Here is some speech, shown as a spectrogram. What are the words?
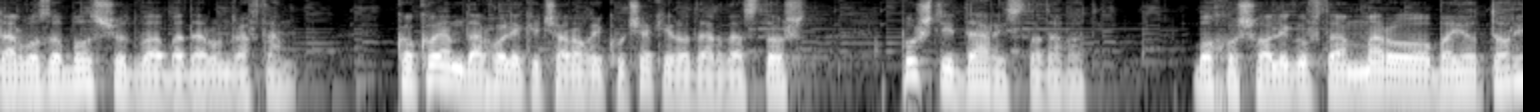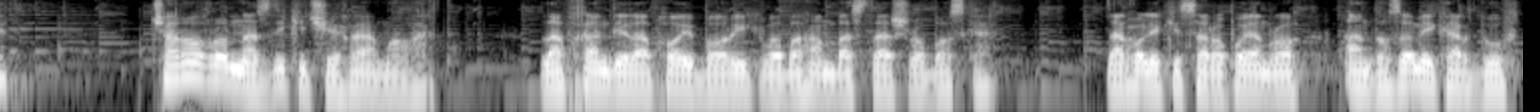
дарвоза боз шуд ва ба дарун рафтам кокоям дар ҳоле ки чароғи кӯчакеро дар даст дошт пушти дар истода буд бо хушҳолӣ гуфтам маро ба ёд доред чароғро наздики чеҳраам овард лабханди лабҳои борик ва ба ҳам бастаашро боз кард дар ҳоле ки саропоямро андоза мекард гуфт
